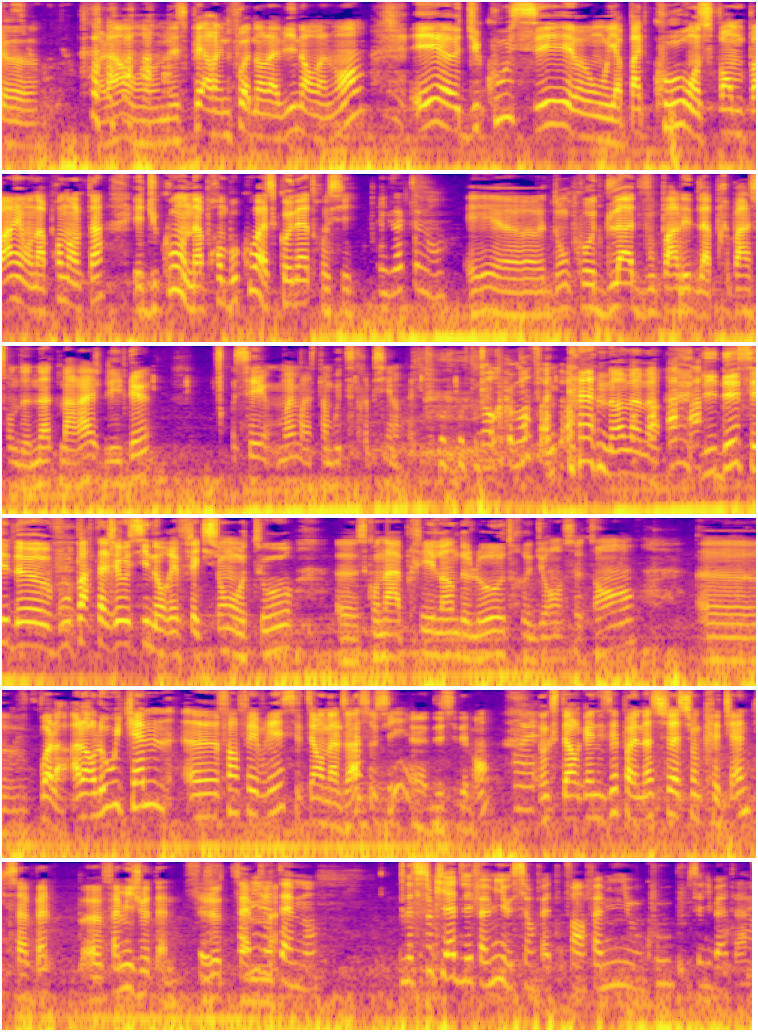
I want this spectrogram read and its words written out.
Euh, voilà, on, espère une fois dans la vie normalement. Et euh, du coup, c'est, il n'y a pas de cours, on se forme pas et on apprend dans le tas. Et du coup, on apprend beaucoup à se connaître aussi. Exactement. Et euh, donc, au-delà de vous parler de la préparation de notre mariage, l'idée, c'est, moi, il me reste un bout de strepsil en fait. Bon, on recommence alors. non, non, non. L'idée, c'est de vous partager aussi nos réflexions autour, euh, ce qu'on a appris l'un de l'autre durant ce temps. Euh, voilà. Alors le week-end euh, fin février, c'était en Alsace aussi, euh, décidément. Ouais. Donc c'était organisé par une association chrétienne qui s'appelle Famille Je t'aime. Je Famille, je t'aime. t'aime. Une association qui aide les familles aussi en fait. Enfin, famille ou couple ou célibataire.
